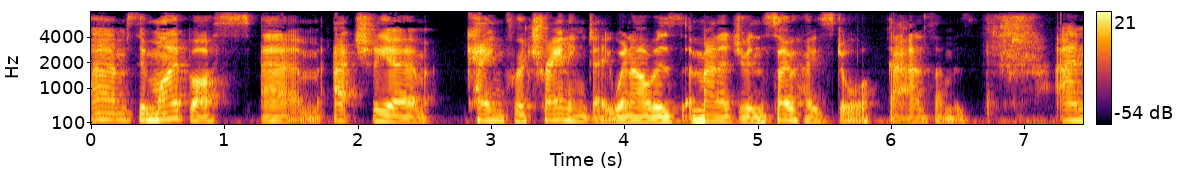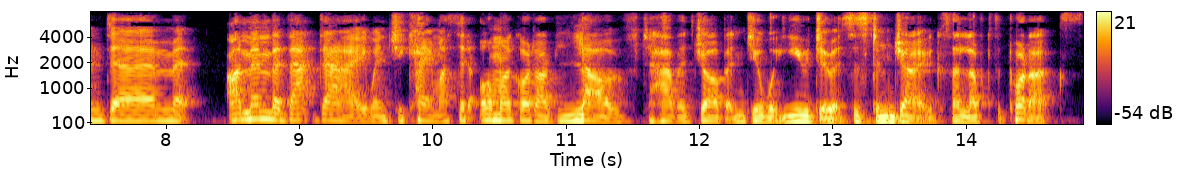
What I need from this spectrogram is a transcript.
um, so my boss um, actually um, came for a training day when I was a manager in the Soho store at Ann Summers. And um, I remember that day when she came, I said, Oh my God, I'd love to have a job and do what you do at System JO because I loved the products.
